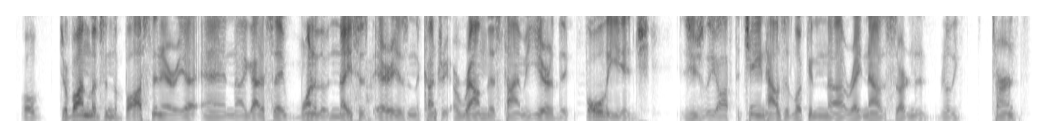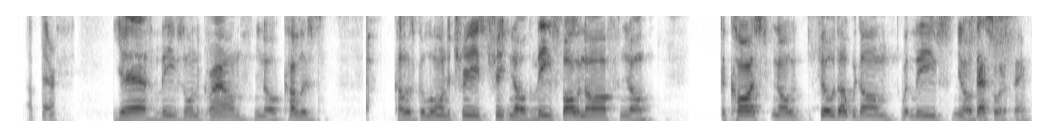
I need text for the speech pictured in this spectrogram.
Well, Javon lives in the Boston area, and I got to say, one of the nicest areas in the country around this time of year. The foliage is usually off the chain. How's it looking uh, right now? Is starting to really turn up there? Yeah, leaves on the ground. You know, colors, colors galore on the trees. Tree, you know, the leaves falling off. You know, the cars, you know, filled up with um with leaves. You know, that sort of thing.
